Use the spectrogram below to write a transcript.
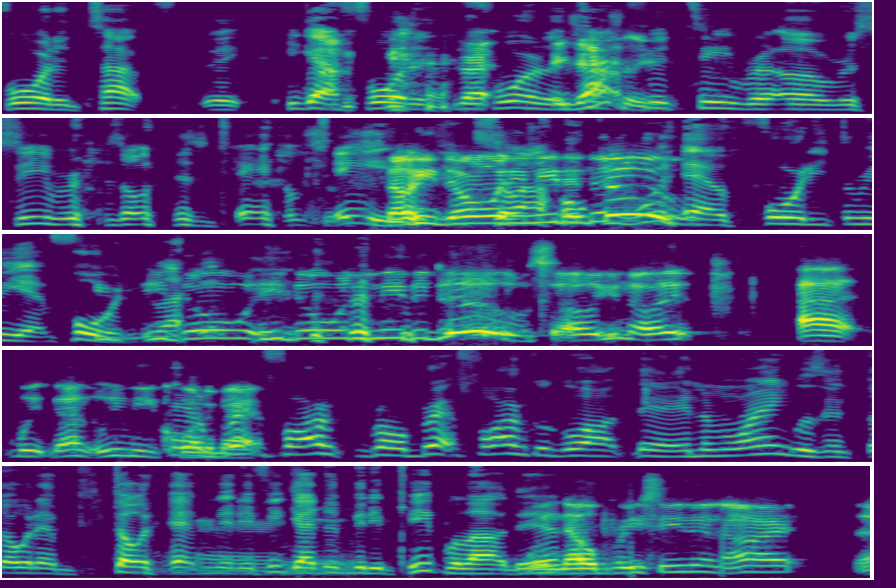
four of the top. He got four Right, four the exactly. top fifteen re- uh, receivers on his damn team. so he's doing what So he I need to hope he do. have forty three at forty. He, he Like, doing what he doing what he need to do. So you know it. I we that we need bro, quarterback. Brett Favre, bro, Brett Favre could go out there in the Wranglers and throw that throw that many if he got that many people out there. No preseason, all right. Uh,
